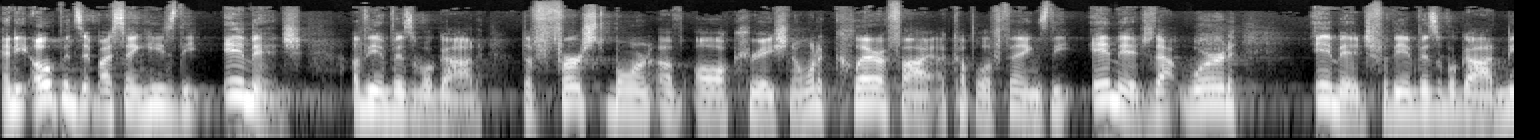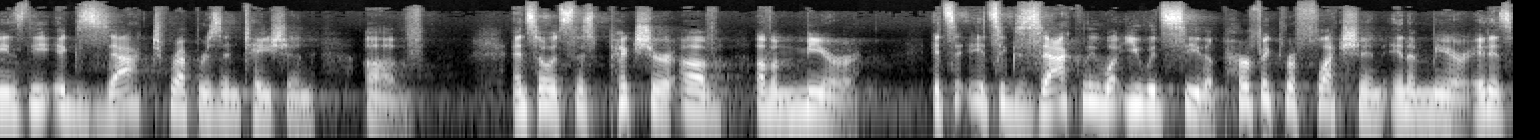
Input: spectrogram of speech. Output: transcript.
And he opens it by saying he's the image of the invisible God, the firstborn of all creation. I want to clarify a couple of things. The image, that word image for the invisible God, means the exact representation of. And so it's this picture of, of a mirror. It's, it's exactly what you would see, the perfect reflection in a mirror. It is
